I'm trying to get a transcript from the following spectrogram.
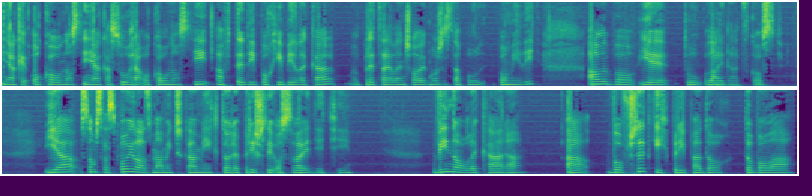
nejaké okolnosti, nejaká súhra okolností a vtedy pochybí lekár, predsa je len človek môže sa pomýliť, alebo je tu lajdáckosť. Ja som sa spojila s mamičkami, ktoré prišli o svoje deti vinou lekára a vo všetkých prípadoch to bola,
